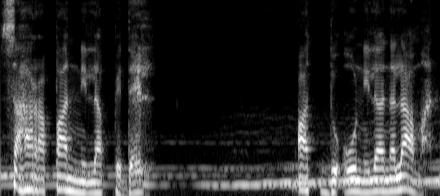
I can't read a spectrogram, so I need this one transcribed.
sa harapan nila Fidel. At doon nila nalaman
